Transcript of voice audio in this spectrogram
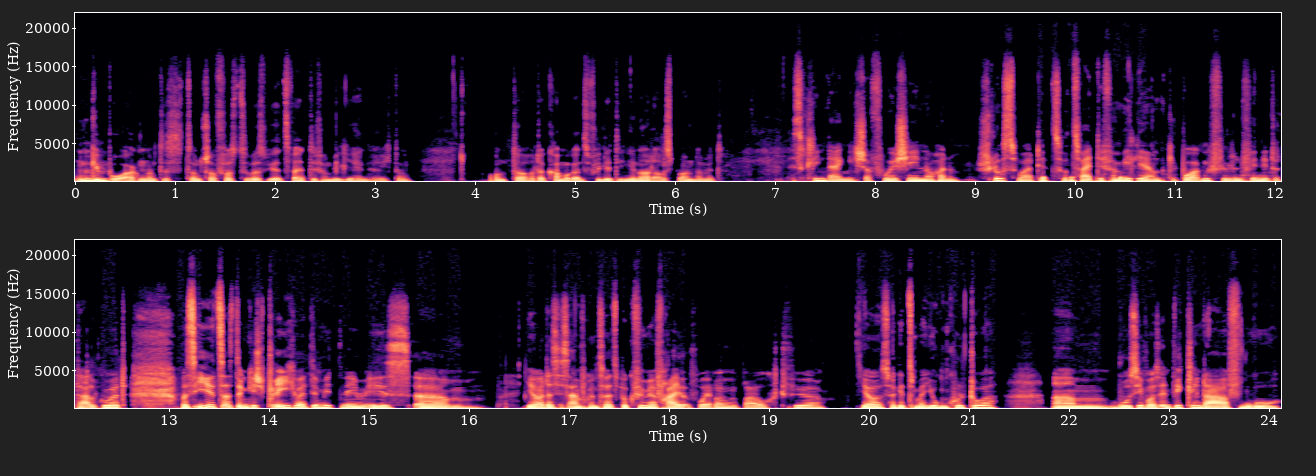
und mhm. geborgen und das ist dann schon fast so was wie eine zweite Familie in der Richtung. Und da, da kann man ganz viele Dinge noch ausbauen damit. Das klingt eigentlich schon voll schön nach einem Schlusswort. Jetzt so zweite Familie und geborgen fühlen finde ich total gut. Was ich jetzt aus dem Gespräch heute mitnehme, ist, ähm, ja, dass es einfach in Salzburg viel mehr Freiräume braucht für, ja, sag jetzt mal Jugendkultur, ähm, wo sie was entwickeln darf, wo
